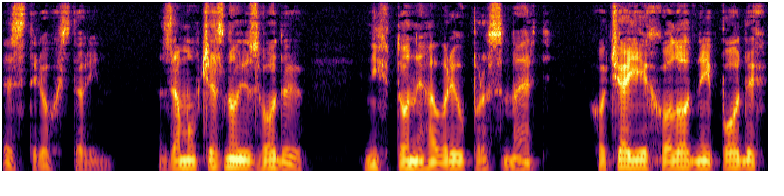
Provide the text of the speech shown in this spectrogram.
з трьох сторін. За мовчазною згодою ніхто не говорив про смерть, хоча її холодний подих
